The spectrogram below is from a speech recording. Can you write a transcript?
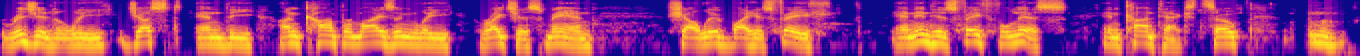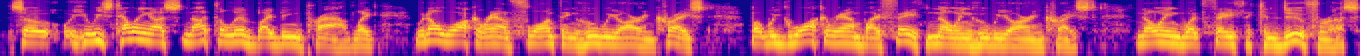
rigidly just and the uncompromisingly righteous man shall live by his faith, and in his faithfulness in context. So so he's telling us not to live by being proud. Like we don't walk around flaunting who we are in Christ, but we walk around by faith knowing who we are in Christ, knowing what faith can do for us.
